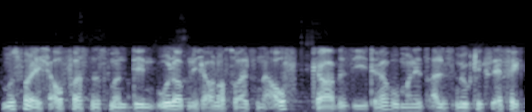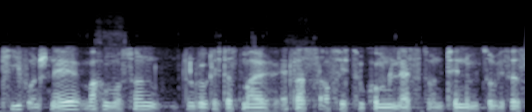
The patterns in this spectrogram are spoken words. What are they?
da muss man echt aufpassen, dass man den Urlaub nicht auch noch so als eine Aufgabe sieht, ja, wo man jetzt alles möglichst effektiv und schnell machen muss, sondern wirklich das mal etwas auf sich zukommen lässt und hinnimmt, so wie es ist.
